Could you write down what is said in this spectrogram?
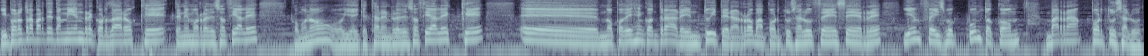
Y por otra parte también recordaros que tenemos redes sociales, como no, hoy hay que estar en redes sociales, que eh, nos podéis encontrar en Twitter arroba por tu salud CSR y en facebook.com barra por tu salud.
